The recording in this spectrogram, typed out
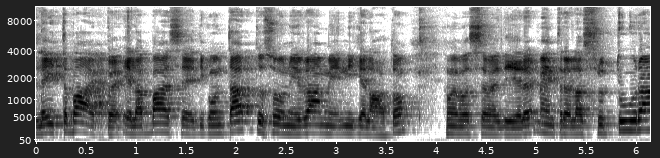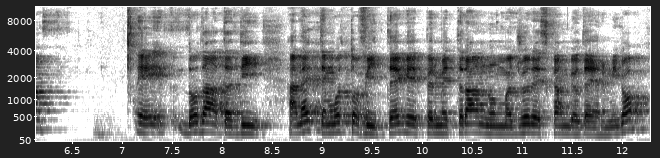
late pipe e la base di contatto sono in rame nichelato, come possiamo vedere, mentre la struttura è dotata di alette molto fitte che permetteranno un maggiore scambio termico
